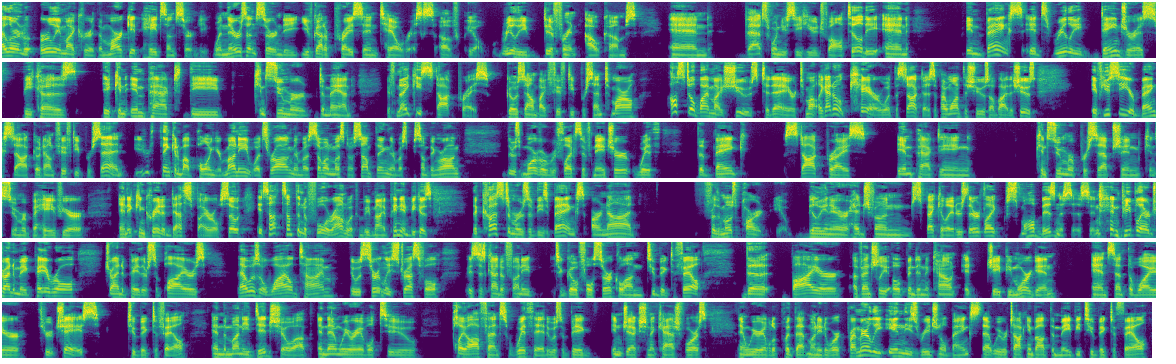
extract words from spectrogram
I learned early in my career the market hates uncertainty. When there's uncertainty, you've got to price in tail risks of you know really different outcomes and that's when you see huge volatility. And in banks, it's really dangerous because it can impact the consumer demand. If Nike's stock price goes down by 50% tomorrow, I'll still buy my shoes today or tomorrow. Like, I don't care what the stock does. If I want the shoes, I'll buy the shoes. If you see your bank stock go down 50%, you're thinking about pulling your money. What's wrong? There must someone must know something. There must be something wrong. There's more of a reflexive nature with the bank stock price impacting consumer perception, consumer behavior, and it can create a death spiral. So it's not something to fool around with, would be my opinion, because the customers of these banks are not, for the most part, you know, billionaire hedge fund speculators. They're like small businesses and, and people are trying to make payroll, trying to pay their suppliers. That was a wild time. It was certainly stressful. It's just kind of funny to go full circle on too big to fail. The buyer eventually opened an account at JP Morgan and sent the wire through Chase, too big to fail. And the money did show up. And then we were able to play offense with it. It was a big injection of cash for us. And we were able to put that money to work primarily in these regional banks that we were talking about, that may be too big to fail.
